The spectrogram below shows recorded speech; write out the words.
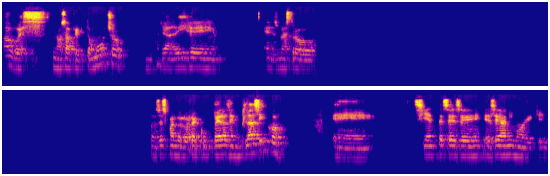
Oh, pues nos afectó mucho. Como ya dije, es nuestro Entonces, cuando lo recuperas en clásico, eh, sientes ese, ese ánimo de que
